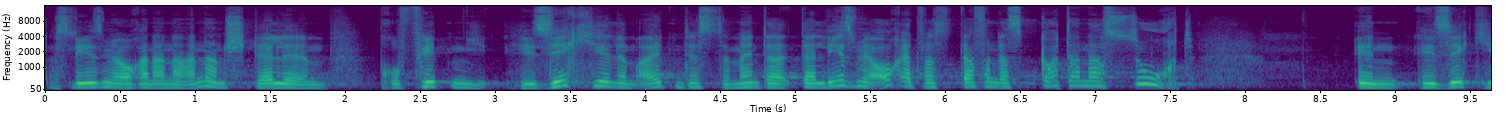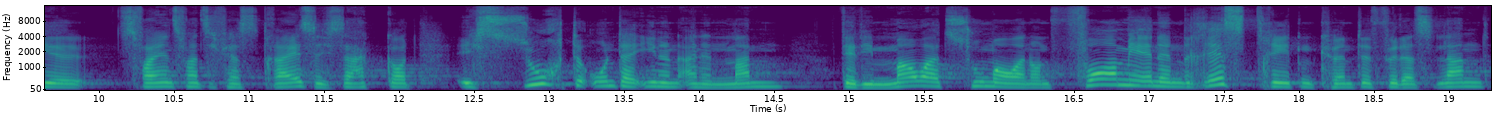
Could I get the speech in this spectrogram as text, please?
Das lesen wir auch an einer anderen Stelle im Propheten Hesekiel im Alten Testament, da, da lesen wir auch etwas davon, dass Gott danach sucht. In Hesekiel 22, Vers 30 sagt Gott, ich suchte unter ihnen einen Mann, der die Mauer zumauern und vor mir in den Riss treten könnte für das Land,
